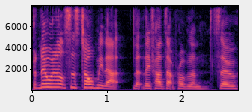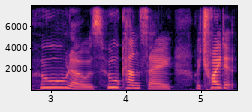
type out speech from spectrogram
but no one else has told me that that they've had that problem. So who knows? Who can say? I tried it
